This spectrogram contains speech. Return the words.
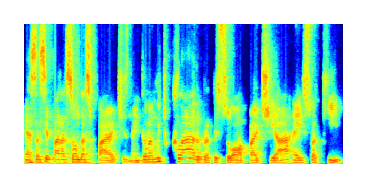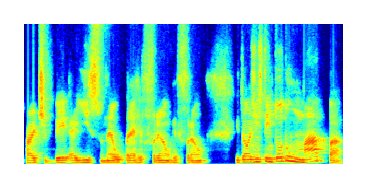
essa separação das partes, né? Então é muito claro para a pessoa, ó, parte A é isso aqui, parte B é isso, né? O pré-refrão, o refrão. Então a gente tem todo um mapa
